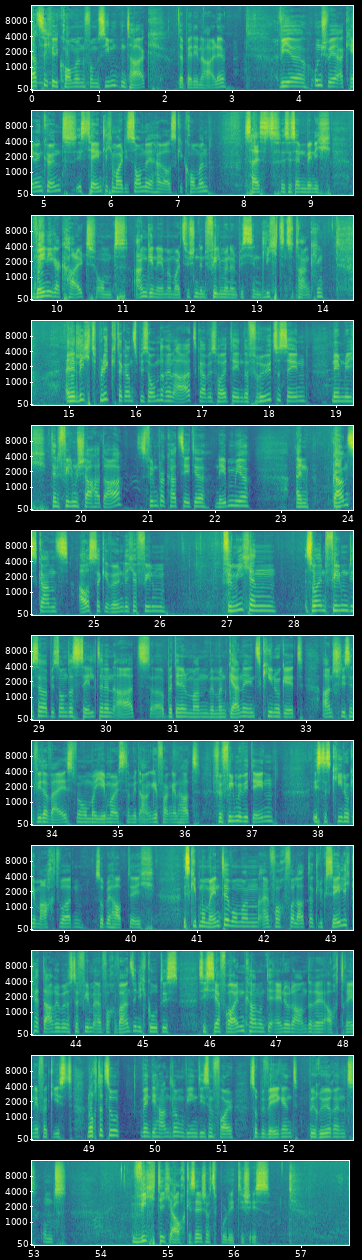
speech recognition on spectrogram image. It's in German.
Herzlich willkommen vom siebten Tag der Berlinale. Wie ihr unschwer erkennen könnt, ist hier endlich mal die Sonne herausgekommen. Das heißt, es ist ein wenig weniger kalt und angenehmer, mal zwischen den Filmen ein bisschen Licht zu tanken. Einen Lichtblick der ganz besonderen Art gab es heute in der Früh zu sehen, nämlich den Film Shahada. Das Filmplakat seht ihr neben mir. Ein ganz, ganz außergewöhnlicher Film. Für mich ein so ein Film dieser besonders seltenen Art, äh, bei denen man, wenn man gerne ins Kino geht, anschließend wieder weiß, warum man jemals damit angefangen hat. Für Filme wie den ist das Kino gemacht worden, so behaupte ich. Es gibt Momente, wo man einfach vor lauter Glückseligkeit darüber, dass der Film einfach wahnsinnig gut ist, sich sehr freuen kann und die eine oder andere auch Träne vergisst. Noch dazu, wenn die Handlung wie in diesem Fall so bewegend, berührend und wichtig auch gesellschaftspolitisch ist.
